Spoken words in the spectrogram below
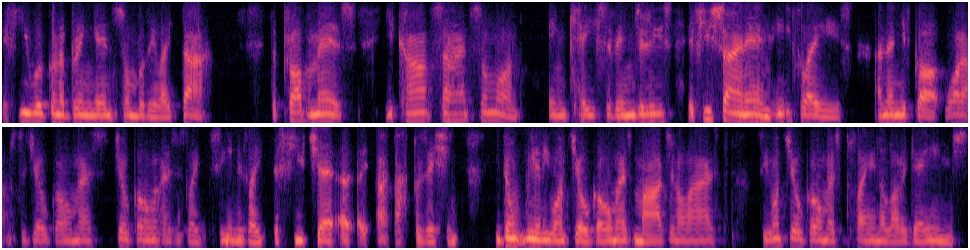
if you were going to bring in somebody like that, the problem is you can't sign someone in case of injuries. If you sign him, he plays, and then you've got what happens to Joe Gomez. Joe Gomez is like seen as like the future at, at that position. You don't really want Joe Gomez marginalised, so you want Joe Gomez playing a lot of games.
